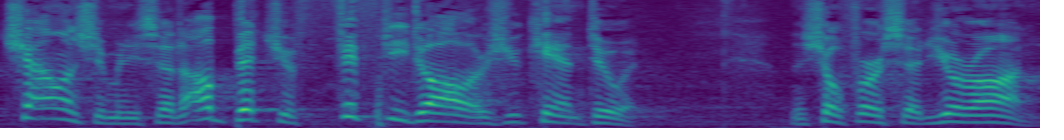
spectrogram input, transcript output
challenged him and he said, I'll bet you $50 you can't do it. The chauffeur said, You're on.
